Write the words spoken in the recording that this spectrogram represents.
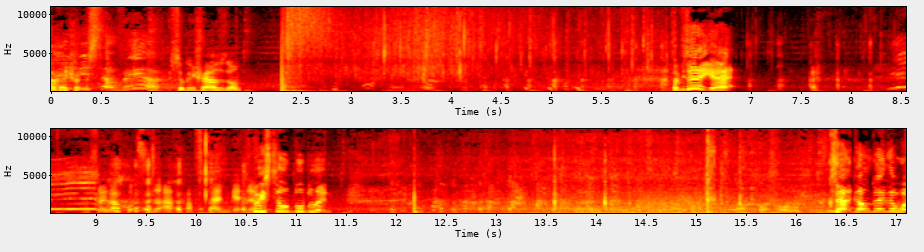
Why got are you still there? Still got your trousers on? Have you done it yet? So that puts us at half past ten getting We're still bubbling? Set, go and get in the way.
